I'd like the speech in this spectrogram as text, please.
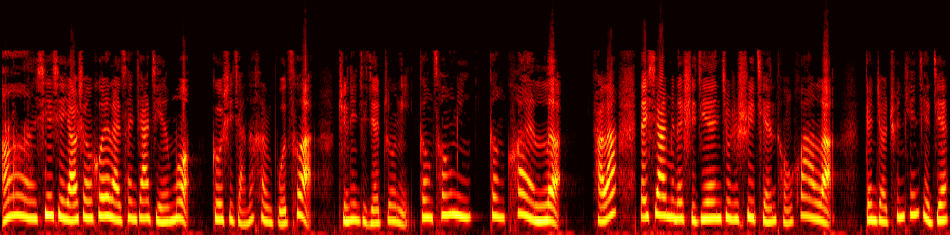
啊，谢谢姚胜辉来参加节目，故事讲得很不错。春天姐姐祝你更聪明、更快乐。好啦，那下面的时间就是睡前童话了，跟着春天姐姐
